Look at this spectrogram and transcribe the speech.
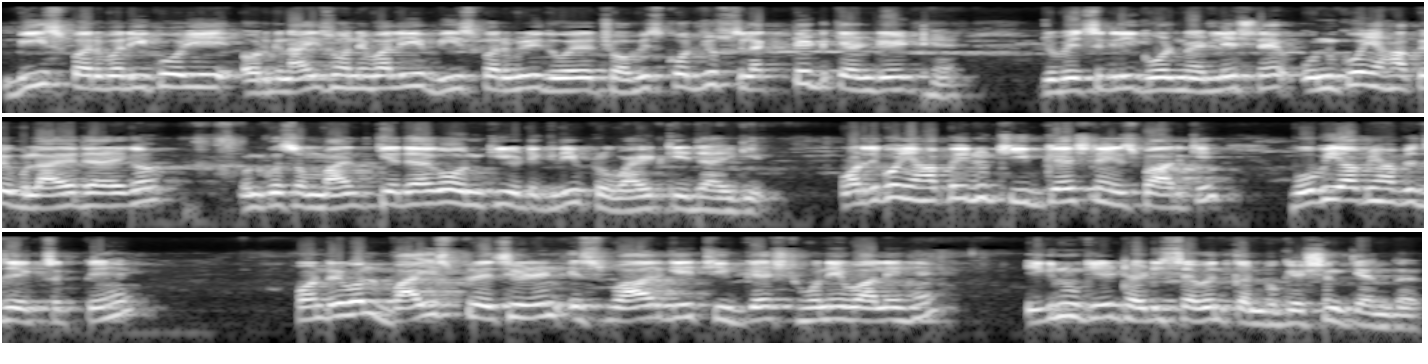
20 फरवरी को ये ऑर्गेनाइज होने वाली है 20 फरवरी 2024 को जो सिलेक्टेड कैंडिडेट हैं, जो बेसिकली गोल्ड मेडलिस्ट हैं, उनको यहाँ पे बुलाया जाएगा, उनको सम्मानित किया जाएगा उनकी डिग्री प्रोवाइड की जाएगी। और देखो यहाँ पे जो चीफ गेस्ट हैं इस बार के, वो भी आप यहाँ पे देख सकते हैं। ऑनरेबल वाइस प्रेसिडेंट इस बार के चीफ गेस्ट होने वाले हैं इग्नू के थर्टी सेवन कन्वोकेशन के अंदर।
